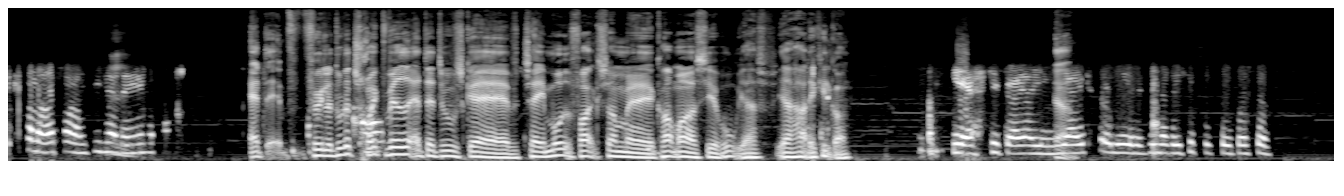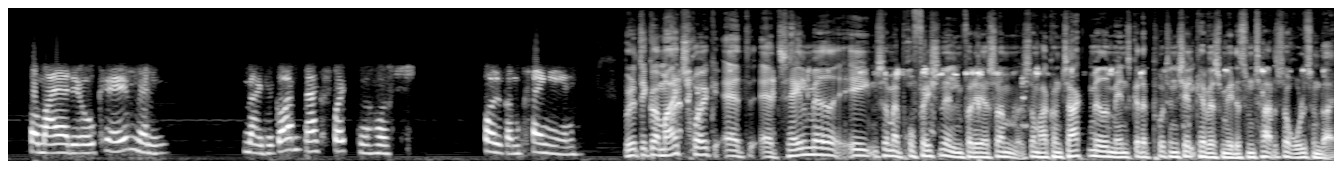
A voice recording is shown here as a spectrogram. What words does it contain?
ekstra meget travlt de her dage. At, øh, føler du dig tryg ved, at øh, du skal tage imod folk, som øh, kommer og siger, uh, jeg, jeg har det ikke helt godt? Ja, det gør jeg egentlig. Ja. Jeg er ikke selv i en af de her risikogrupper, så for mig er det okay, men man kan godt mærke frygten hos folk omkring en. Ved du, Det gør mig tryg at, at tale med en, som er professionel inden for det her, som, som har kontakt med mennesker, der potentielt kan være smittet, som tager det så roligt som dig.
